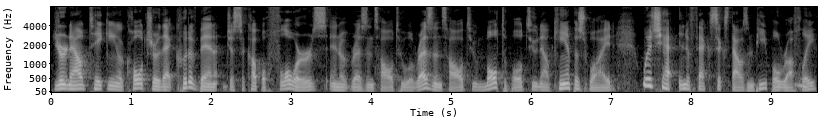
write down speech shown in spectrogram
You're now taking a culture that could have been just a couple floors in a residence hall to a residence hall to multiple to now campus wide, which ha- in effect six thousand people roughly,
